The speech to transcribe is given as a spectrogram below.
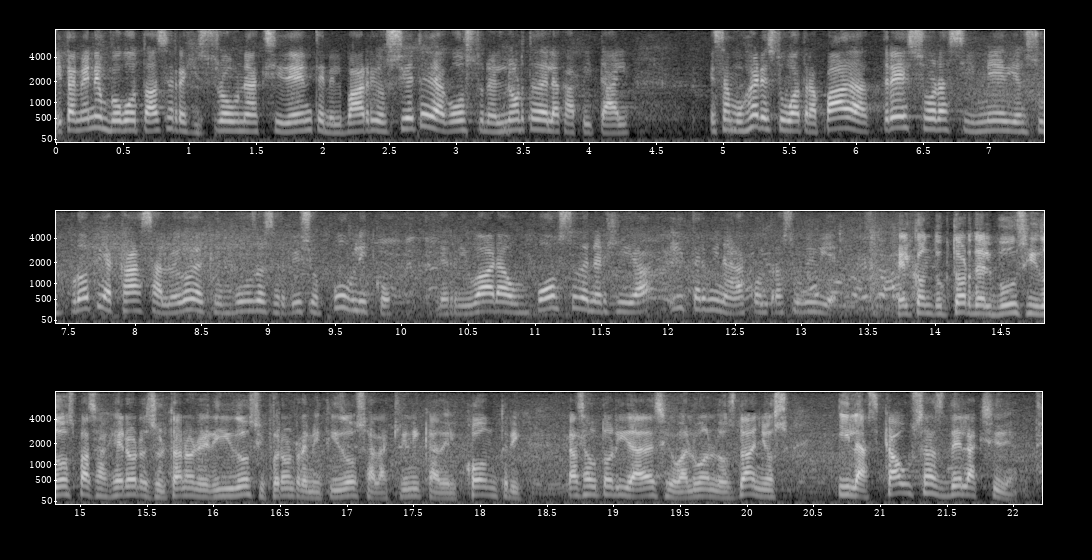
Y también en Bogotá se registró un accidente en el barrio 7 de agosto en el norte de la capital. Esta mujer estuvo atrapada tres horas y media en su propia casa luego de que un bus de servicio público derribara un poste de energía y terminara contra su vivienda. El conductor del bus y dos pasajeros resultaron heridos y fueron remitidos a la clínica del Country. Las autoridades evalúan los daños y las causas del accidente.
